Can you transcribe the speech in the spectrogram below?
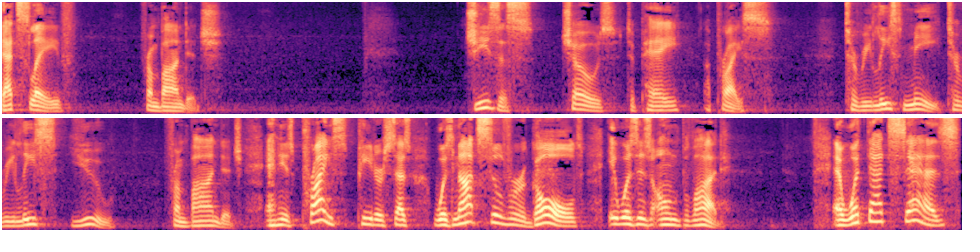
that slave from bondage. Jesus chose to pay a price to release me, to release you from bondage. And his price, Peter says, was not silver or gold, it was his own blood. And what that says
